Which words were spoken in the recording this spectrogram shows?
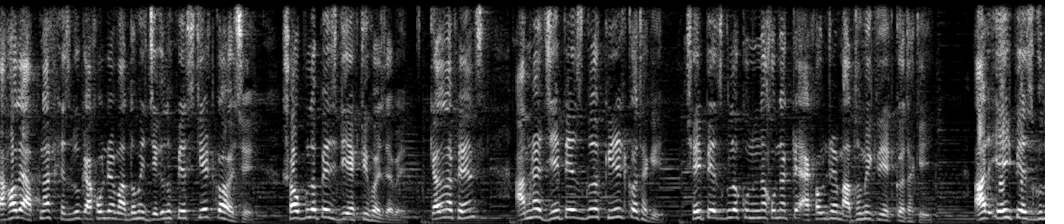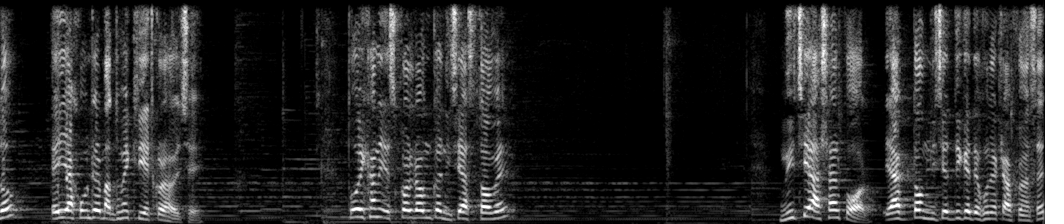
তাহলে আপনার ফেসবুক অ্যাকাউন্টের মাধ্যমে যেগুলো পেজ ক্রিয়েট করা হয়েছে, সবগুলো পেজ ডিঅ্যাক্টিভ হয়ে যাবে। কেননা ফ্রেন্ডস আমরা যে পেজগুলো ক্রিয়েট করে থাকি, সেই পেজগুলো কোনো না কোনো একটা অ্যাকাউন্টের মাধ্যমে ক্রিয়েট করে থাকি। আর এই পেজগুলো এই অ্যাকাউন্টের মাধ্যমে ক্রিয়েট করা হয়েছে। তো এখানে স্ক্রল ডাউন করে নিচে আসতে হবে। নিচে আসার পর, একদম নিচের দিকে দেখুন একটা অপশন আছে।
